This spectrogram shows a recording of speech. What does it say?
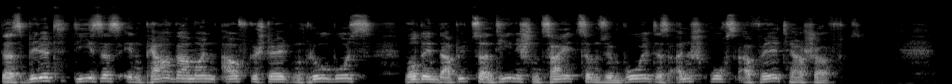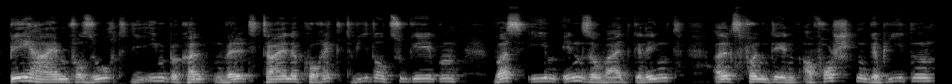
das Bild dieses in Pergamon aufgestellten Globus wurde in der byzantinischen Zeit zum Symbol des Anspruchs auf Weltherrschaft. Beheim versucht, die ihm bekannten Weltteile korrekt wiederzugeben, was ihm insoweit gelingt, als von den erforschten Gebieten,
